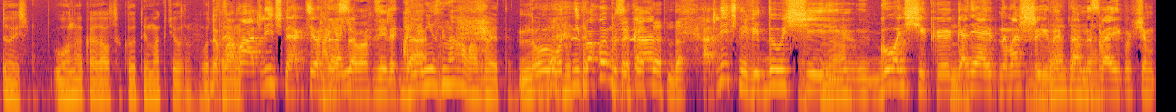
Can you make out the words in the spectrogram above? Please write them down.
то есть, он оказался крутым актером. Вот да прям... Фома отличный актер а на самом не... деле. А да. я не знал об этом. Ну, вот неплохой музыкант, отличный ведущий, гонщик, э, гоняет на машинах, там на своих, в общем.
